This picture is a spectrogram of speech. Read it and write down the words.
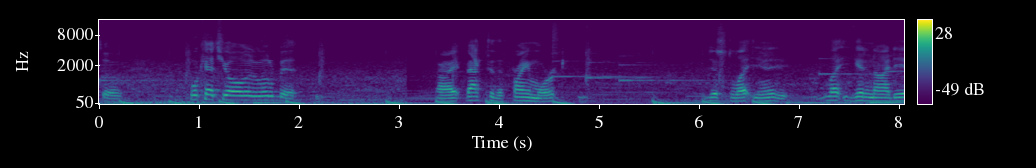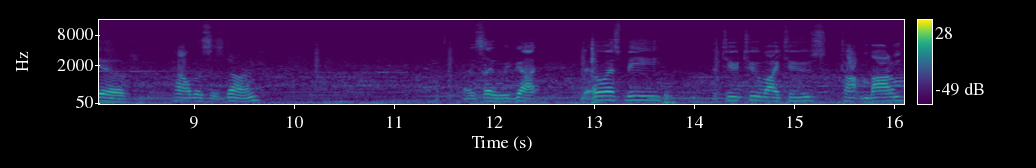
so, we'll catch you all in a little bit. All right, back to the framework. Just to let you let you get an idea of how this is done. Like I say, we've got the OSB, the two 2x2s, top and bottom,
